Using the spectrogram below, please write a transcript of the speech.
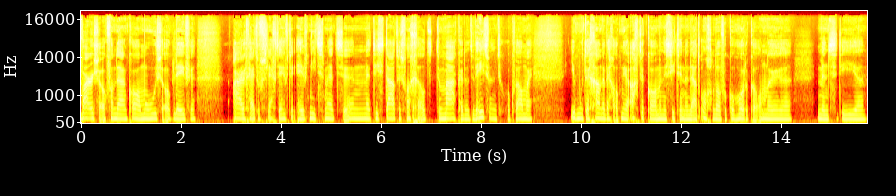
waar ze ook vandaan komen, hoe ze ook leven aardigheid of slechte heeft, heeft niets met, uh, met die status van geld te maken. Dat weten we natuurlijk ook wel. Maar je moet er gaandeweg ook meer achter komen. Er zitten inderdaad ongelooflijke horken onder mensen die.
